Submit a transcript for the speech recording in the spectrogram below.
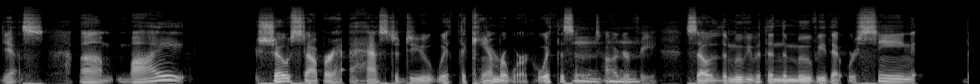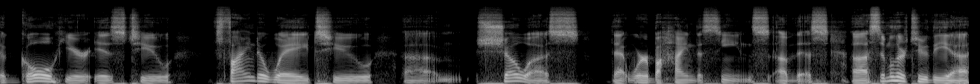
Yes. Um, my showstopper ha- has to do with the camera work, with the cinematography. So the movie within the movie that we're seeing, the goal here is to find a way to um, show us that we're behind the scenes of this. Uh, similar to the, uh,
